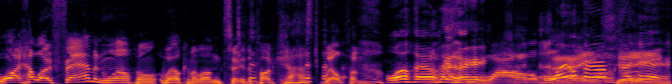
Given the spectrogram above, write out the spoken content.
Why, hello, fam, and welcome, welcome along to the podcast. welcome. Well, Wow, Well, team. hey.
